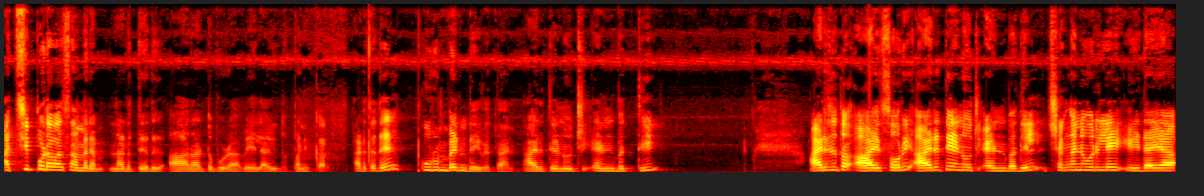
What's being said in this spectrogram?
അച്ചിപ്പുടവ സമരം നടത്തിയത് ആറാട്ടുപുഴ വേലായുധ പണിക്കർ അടുത്തത് കുറുമ്പൻ ദൈവത്താൻ ആയിരത്തി എണ്ണൂറ്റി എൺപത്തി ആയിരത്തി സോറി ആയിരത്തി എണ്ണൂറ്റി എൺപതിൽ ചെങ്ങന്നൂരിലെ ഇടയ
